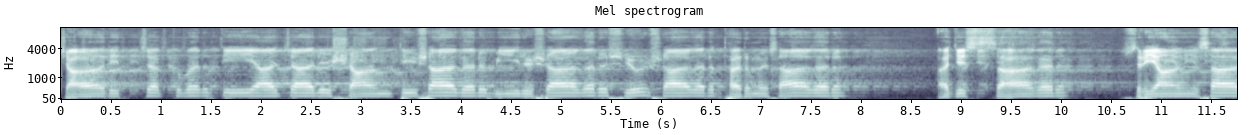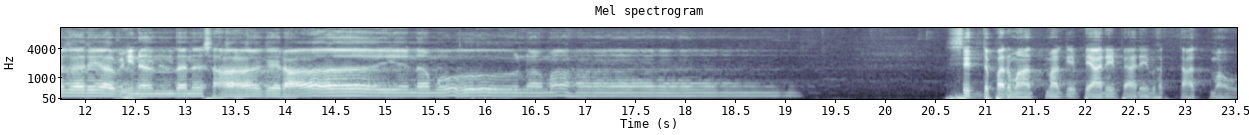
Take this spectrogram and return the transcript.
चारिचक्रवर्ती आचार्य शांति सागर वीर सागर अजित सागर श्रियामी सागर, अभिनंदन सागराय नमो नमः। सिद्ध परमात्मा के प्यारे प्यारे भक्तात्माओं,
